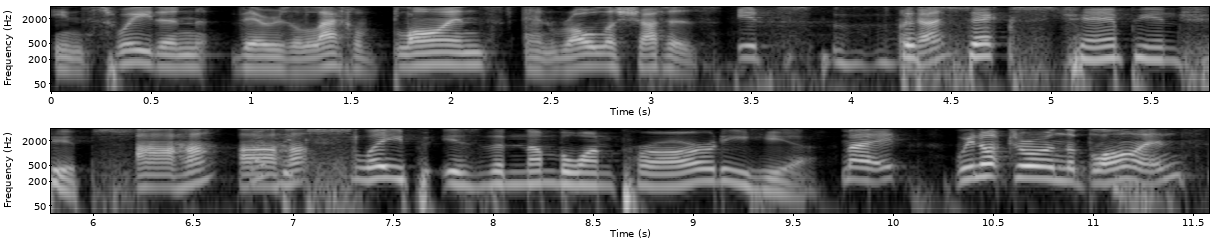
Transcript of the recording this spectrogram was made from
In Sweden, there is a lack of blinds and roller shutters. It's the Okay. sex championships. Uh huh, I uh huh. think sleep is the number one priority here. Mate, we're not drawing the blinds.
